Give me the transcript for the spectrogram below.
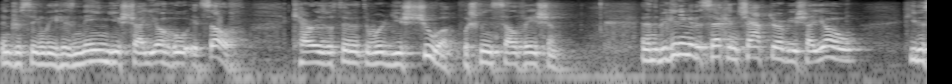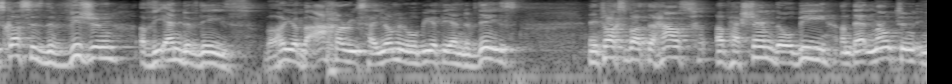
Interestingly, his name Yeshayahu itself carries within it the word Yeshua, which means salvation. And in the beginning of the second chapter of Yeshayahu, he discusses the vision of the end of days. Hayomi will be at the end of days. And he talks about the house of Hashem that will be on that mountain in,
